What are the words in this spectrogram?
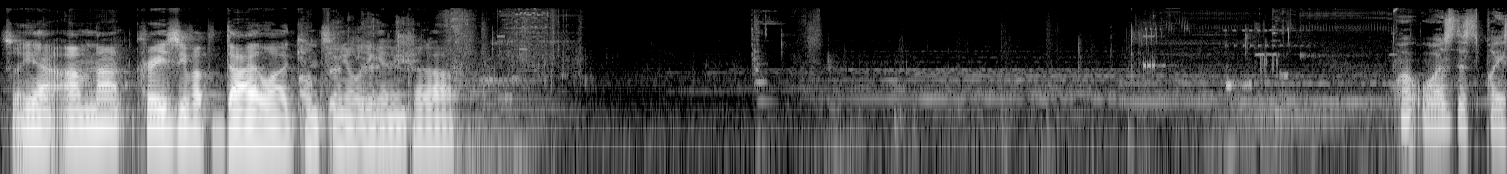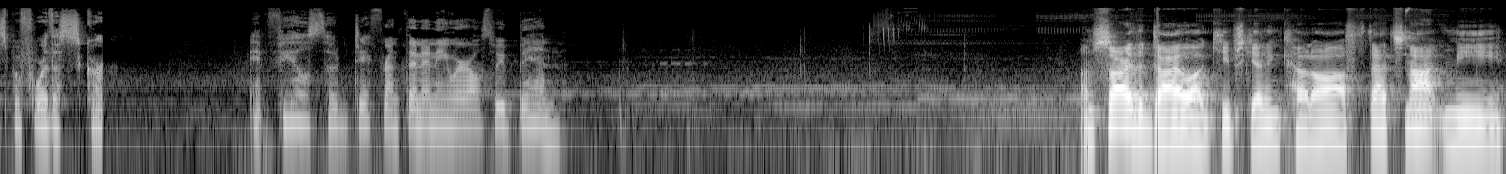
So yeah, I'm not crazy about the dialogue continually getting cut off. What was this place before the scar? It feels so different than anywhere else we've been. I'm sorry the dialogue keeps getting cut off. That's not me.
